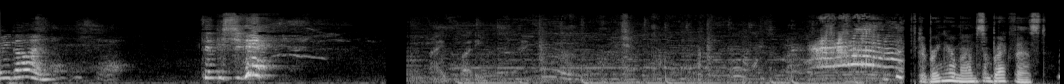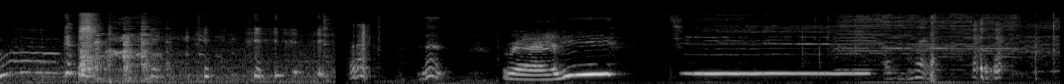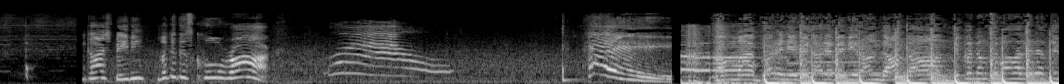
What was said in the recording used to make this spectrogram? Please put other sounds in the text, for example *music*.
you going? Take a shit. Nice, *laughs* buddy. To bring her mom some breakfast. Ready? Gosh, baby, look at this cool rock. Wow! Hey! bir anda andan. Yıkadım sıvalar hele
